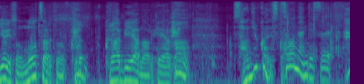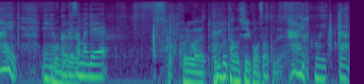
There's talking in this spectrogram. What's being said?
い、よいよそのモーツァルトのクラ,、ビアのある部屋が、30回ですか？そうなんです。はい。えー、おかげさまで、これはね、本当楽しいコンサートで。はい、こういった、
